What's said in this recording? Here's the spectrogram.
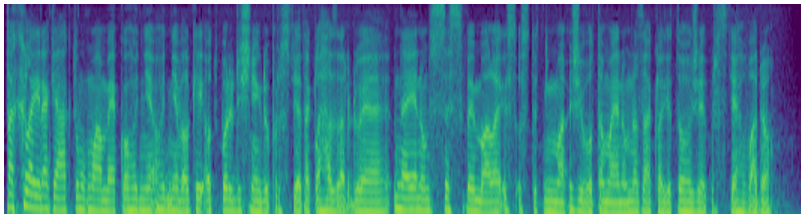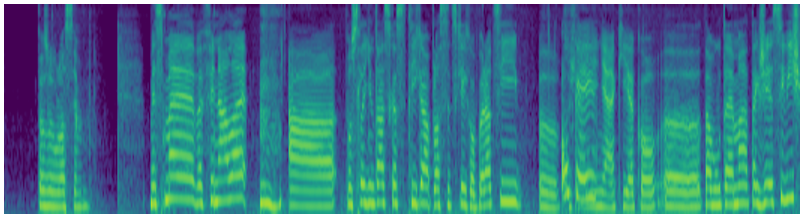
takhle, jinak já k tomu mám jako hodně, hodně velký odpor, když někdo prostě takhle hazarduje, nejenom se svým, ale i s ostatníma životama, jenom na základě toho, že je prostě hovado. To souhlasím. My jsme ve finále a poslední otázka se týká plastických operací, uh, což okay. není nějaký jako uh, tabu téma, takže jestli víš,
